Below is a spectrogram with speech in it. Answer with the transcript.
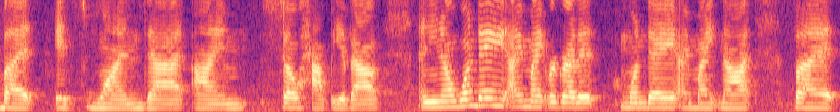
but it's one that I'm so happy about. And you know, one day I might regret it, one day I might not, but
